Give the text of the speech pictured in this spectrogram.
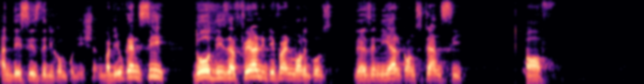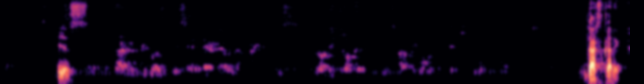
and this is the decomposition. But you can see though these are fairly different molecules there is a near constancy of yes. That is correct.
